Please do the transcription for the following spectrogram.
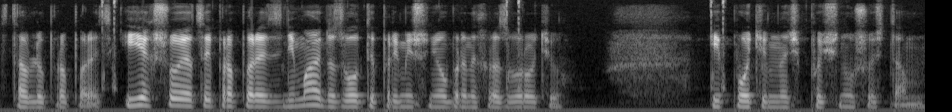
Ставлю прапорець. І якщо я цей прапорець знімаю, дозволити перемішування обраних розворотів. І потім почну щось там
